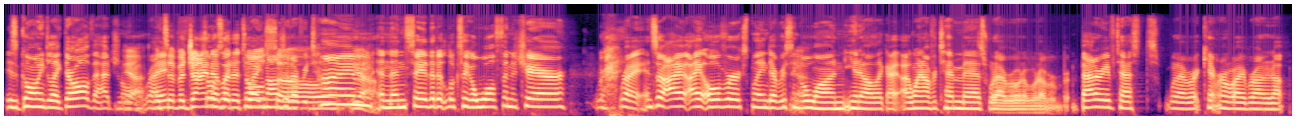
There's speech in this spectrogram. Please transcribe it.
Is going to like they're all vaginal Yeah, right it's a vagina, so I was but like, it's do I acknowledge it every time yeah. and then say that it looks like a wolf in a chair. Right, and so i i over explained every single one you know like I, I went on for 10 minutes whatever whatever whatever battery of tests whatever i can't remember why i brought it up.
